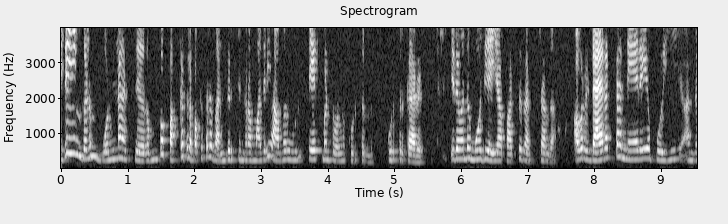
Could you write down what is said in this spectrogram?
இதயங்களும் ஒன்னா ரொம்ப பக்கத்துல பக்கத்துல வந்துருச்சுங்கிற மாதிரி அவர் ஒரு ஸ்டேட்மெண்ட் ஒண்ணு கொடுத்துரு கொடுத்துருக்காரு. இதை வந்து மோடி ஐயா பார்த்து ரசிச்சாங்க. அவர் டைரக்டா நேரைய போய் அந்த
